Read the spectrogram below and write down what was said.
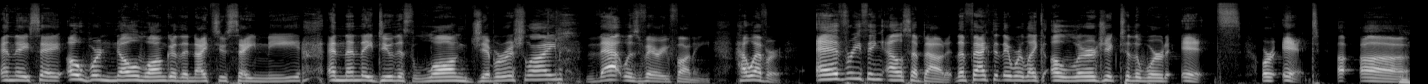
and they say, "Oh, we're no longer the knights who say Ni," and then they do this long gibberish line, that was very funny. However, everything else about it, the fact that they were like allergic to the word "it's" or "it" uh, uh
